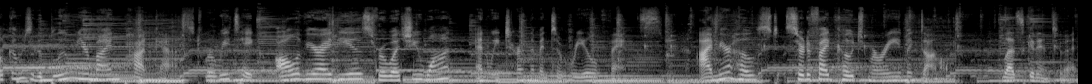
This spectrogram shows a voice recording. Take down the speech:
Welcome to the Bloom Your Mind podcast, where we take all of your ideas for what you want and we turn them into real things. I'm your host, certified coach Marie McDonald. Let's get into it.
